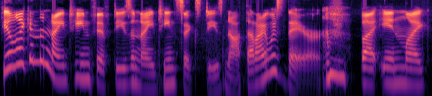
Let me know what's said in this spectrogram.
feel like in the 1950s and 1960s. Not that I was there, but in like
